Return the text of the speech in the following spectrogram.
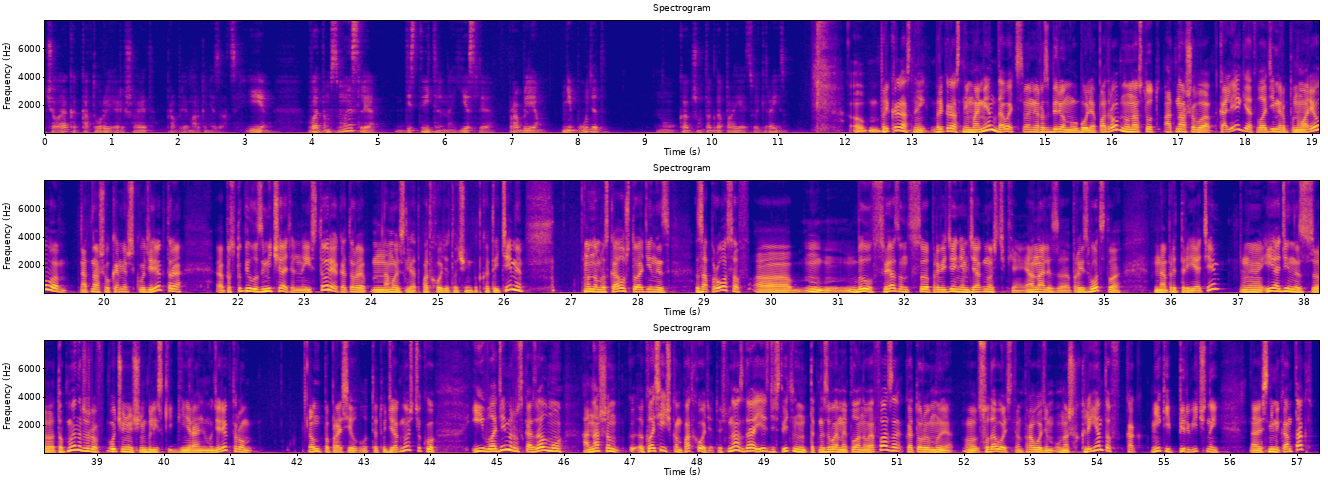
человека, который решает проблемы организации. И в этом смысле, действительно, если проблем не будет, ну как же он тогда проявит свой героизм? Э, Прекрасный, прекрасный момент. Давайте с вами разберем его более подробно. У нас тут от нашего коллеги, от Владимира Пономарева, от нашего коммерческого директора э, поступила замечательная история, которая, на мой взгляд, подходит очень вот к этой теме. Он нам рассказал, что один из запросов э, был связан с проведением диагностики и анализа производства на предприятии. Э, И один из э, топ-менеджеров, очень-очень близкий к генеральному директору, он попросил вот эту диагностику, и Владимир рассказал ему о нашем классическом подходе. То есть у нас, да, есть действительно так называемая плановая фаза, которую мы э, с удовольствием проводим у наших клиентов, как некий первичный с ними контакт.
